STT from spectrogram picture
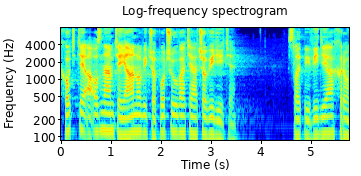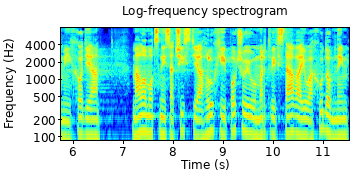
choďte a oznámte Jánovi, čo počúvate a čo vidíte. Slepí vidia, chromí chodia, Malomocní sa čistia, hluchí počujú, mŕtvi vstávajú a chudobným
